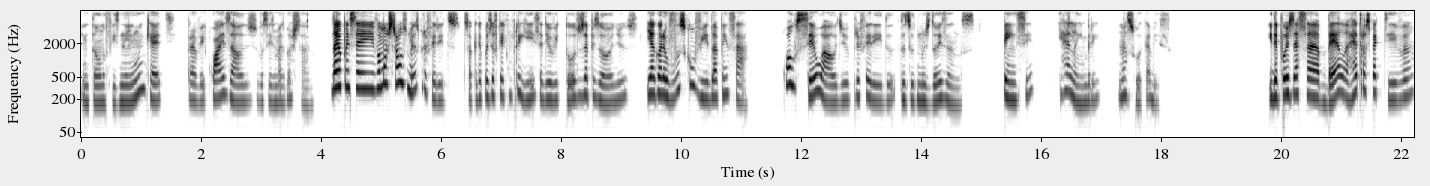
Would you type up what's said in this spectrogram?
Então não fiz nenhuma enquete para ver quais áudios vocês mais gostaram. Daí eu pensei, vou mostrar os meus preferidos. Só que depois eu fiquei com preguiça de ouvir todos os episódios. E agora eu vos convido a pensar: qual o seu áudio preferido dos últimos dois anos? Pense e relembre na sua cabeça. E depois dessa bela retrospectiva,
